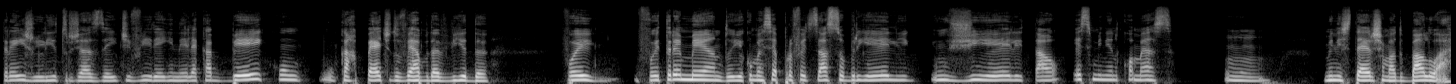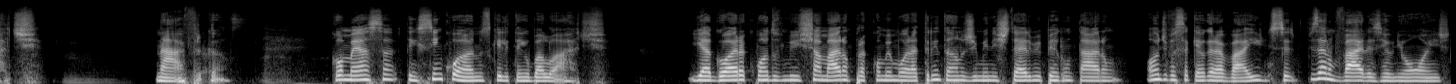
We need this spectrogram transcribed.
3 litros de azeite, virei nele, acabei com o carpete do verbo da vida. Foi, foi tremendo. E comecei a profetizar sobre ele, ungir ele e tal. Esse menino começa um ministério chamado Baluarte, na África. Começa, tem cinco anos que ele tem o Baluarte. E agora, quando me chamaram para comemorar 30 anos de ministério, me perguntaram onde você quer gravar. E fizeram várias reuniões,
